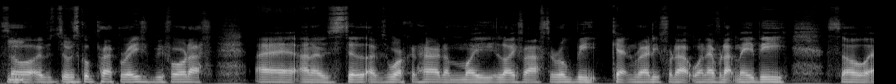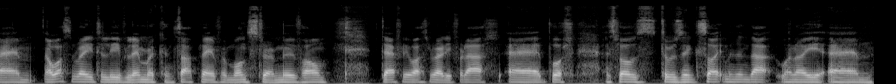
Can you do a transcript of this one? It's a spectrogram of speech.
So mm. was, there was good preparation before that, uh, and I was still I was working hard on my life after rugby, getting ready for that whenever that may be. So um, I wasn't ready to leave Limerick and stop playing for Munster and move home. Definitely wasn't ready for that. Uh, but I suppose there was an excitement in that when I. Um,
